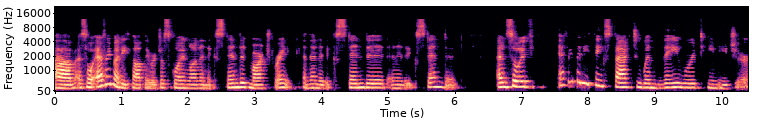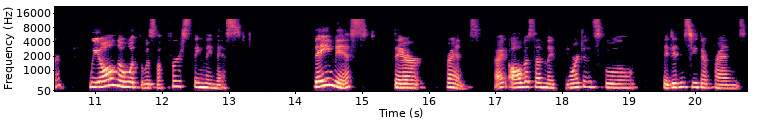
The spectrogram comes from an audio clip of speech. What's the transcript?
Um, so everybody thought they were just going on an extended March break, and then it extended and it extended. And so if everybody thinks back to when they were a teenager, we all know what was the first thing they missed. They missed their friends, right? All of a sudden they weren't in school, they didn't see their friends,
